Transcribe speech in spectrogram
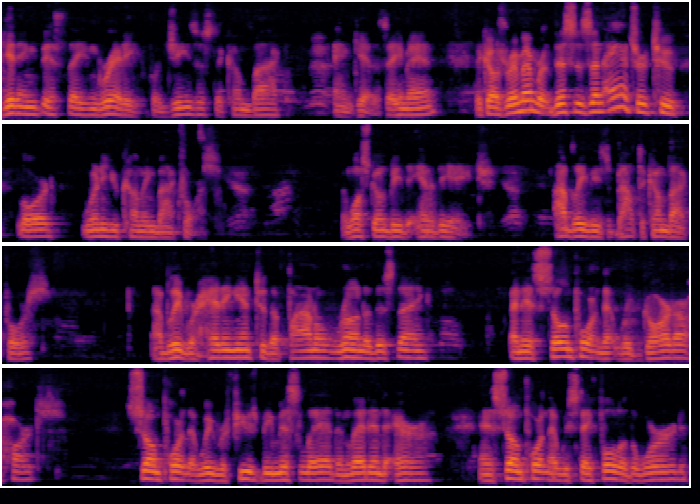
getting this thing ready for Jesus to come back and get us. Amen. Because remember, this is an answer to, Lord, when are you coming back for us? And what's going to be the end of the age? I believe He's about to come back for us. I believe we're heading into the final run of this thing. And it's so important that we guard our hearts so important that we refuse to be misled and led into error. And it's so important that we stay full of the Word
